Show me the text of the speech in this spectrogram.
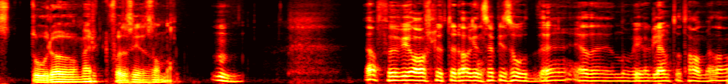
stor og mørk, for å si det sånn. Mm. Ja, Før vi avslutter dagens episode, er det noe vi har glemt å ta med da,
